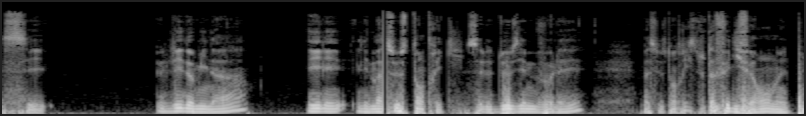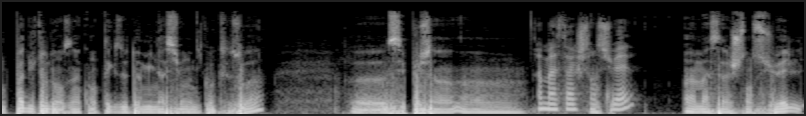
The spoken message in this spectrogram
C'est les dominas et les, les masseuses tantriques. C'est le deuxième volet. masseuse tantrique, c'est tout à fait différent. On n'est pas du tout dans un contexte de domination ni quoi que ce soit. Euh, c'est plus un, un, massage sensuel. Un, massage sensuel,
